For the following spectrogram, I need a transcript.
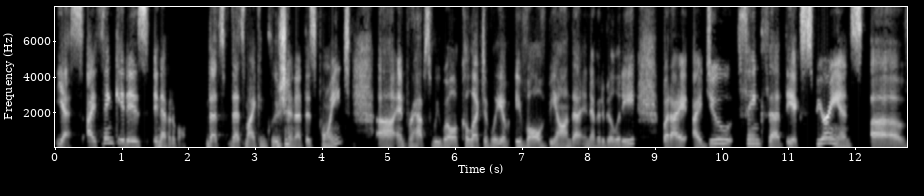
yes, I think it is inevitable. That's that's my conclusion at this point. Uh, and perhaps we will collectively evolve beyond that inevitability. But I I do think that the experience of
